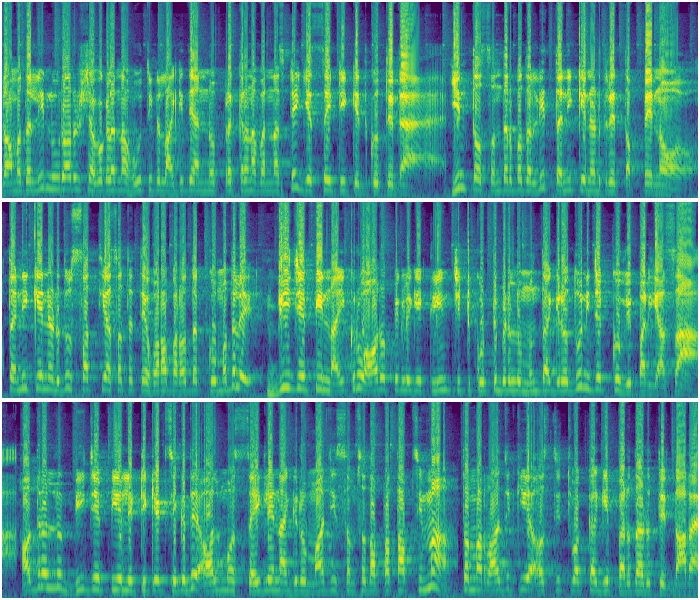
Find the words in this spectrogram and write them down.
ಗ್ರಾಮದಲ್ಲಿ ನೂರಾರು ಶವಗಳನ್ನ ಹೂತಿಡಲಾಗಿದೆ ಅನ್ನೋ ಪ್ರಕರಣವನ್ನಷ್ಟೇ ಎಸ್ಐಟಿ ಕೆದಕುತ್ತಿದೆ. ಇಂಥ ಸಂದರ್ಭದಲ್ಲಿ ತನಿಖೆ ನಡೆದ್ರೆ ತಪ್ಪೇನೋ? ತನಿಖೆ ನಡೆದು ಸತ್ಯಾಸತ್ಯತೆ ಹೊರಬರೋದಕ್ಕೂ ಮೊದಲೇ ಬಿಜೆಪಿ ನಾಯಕರು ಆರೋಪಿಗಳಿಗೆ ಕ್ಲೀನ್ ಚಿಟ್ ಕೊಟ್ಟು ಬಿಡಲು ಮುಂದಾಗಿರೋದು ನಿಜಕ್ಕೂ ವಿಪರ್ಯಾಸ. ಅದರಲ್ಲೂ ಬಿಜೆಪಿಯಲ್ಲಿ ಟಿಕೆಟ್ ಸಿಗದೆ ಆಲ್ಮೋಸ್ಟ್ ಸೈಡ್ಲೈನ್ ಆಗಿರೋ ಮಾಜಿ ಸಂಸದ ಪ್ರತಾಪ್ ಸಿಂಹ ತಮ್ಮ ರಾಜಕೀಯ ಅಸ್ತಿತ್ವಕ್ಕಾಗಿ ಪರದಾಡುತ್ತಿದ್ದಾರೆ.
